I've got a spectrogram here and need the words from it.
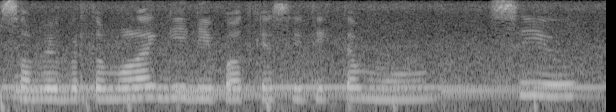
Sampai bertemu lagi di podcast titik temu. See you.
